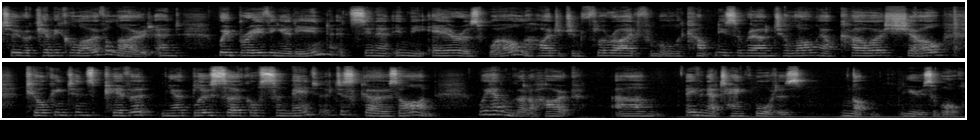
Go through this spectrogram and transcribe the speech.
to a chemical overload, and we're breathing it in. It's in a, in the air as well. The hydrogen fluoride from all the companies around Geelong, Alcoa, Shell, Pilkington's, Pivot, you know, Blue Circle Cement. It just goes on. We haven't got a hope. Um, even our tank water's not usable.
